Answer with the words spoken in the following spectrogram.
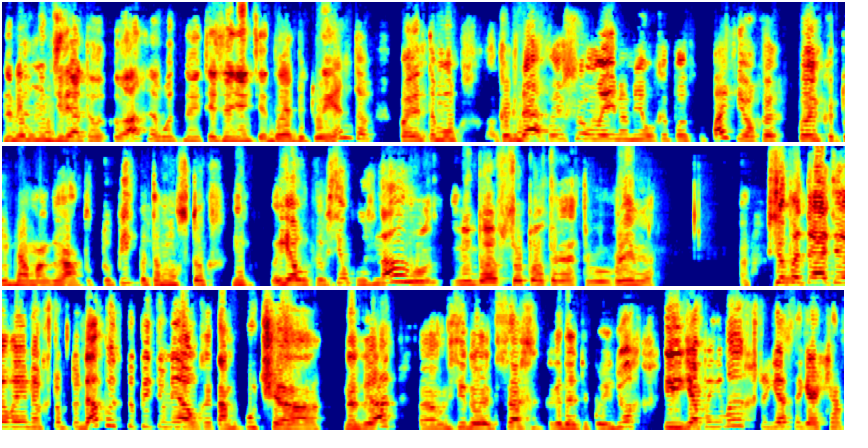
наверное, девятого класса, вот на эти занятия для абитуриентов. Поэтому, когда пришло время мне уже поступать, я уже только туда могла поступить, потому что ну, я уже всех узнала. Ну, ну да, все потратило время. Все да. потратило время, чтобы туда поступить. У меня уже там куча наград. Э, все говорят, Саша, когда ты пойдешь. И я понимаю, что если я сейчас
